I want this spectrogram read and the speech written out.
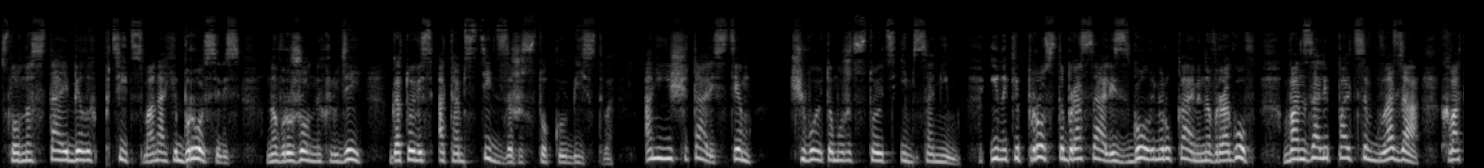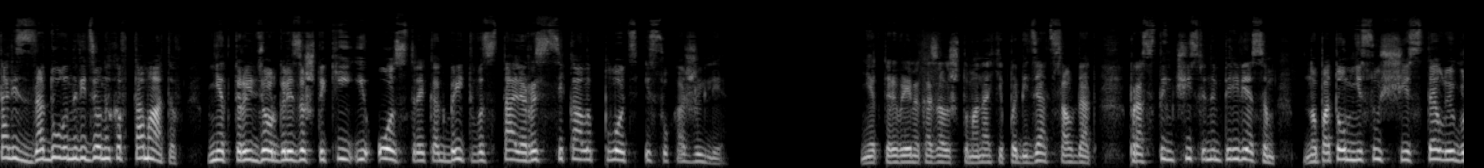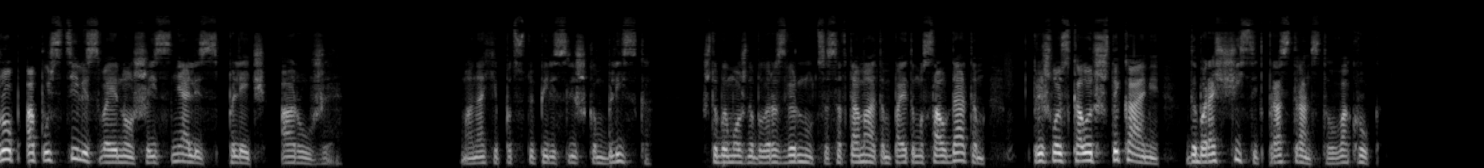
Словно стая белых птиц, монахи бросились на вооруженных людей, готовясь отомстить за жестокое убийство. Они не считались тем, чего это может стоить им самим. Иноки просто бросались с голыми руками на врагов, вонзали пальцы в глаза, хватались за дуло наведенных автоматов. Некоторые дергали за штыки, и острая, как бритва сталь, рассекала плоть и сухожилия. Некоторое время казалось, что монахи победят солдат простым численным перевесом, но потом несущие стелу и гроб опустили свои ноши и сняли с плеч оружие. Монахи подступили слишком близко, чтобы можно было развернуться с автоматом, поэтому солдатам пришлось колоть штыками, дабы расчистить пространство вокруг.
